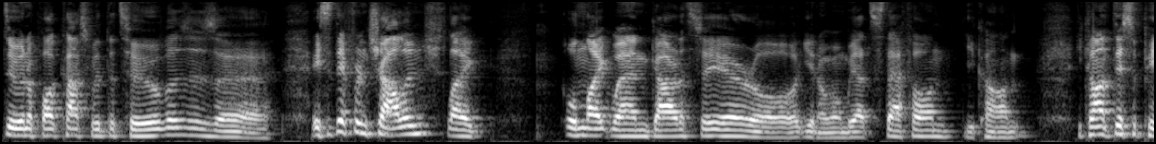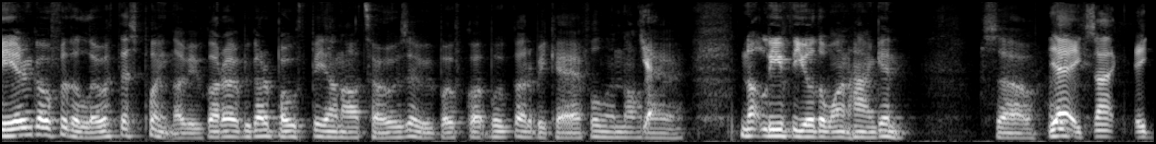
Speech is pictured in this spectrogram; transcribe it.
doing a podcast with the two of us is a it's a different challenge. Like unlike when Gareth's here or you know when we had Steph on, you can't you can't disappear and go for the loo at this point. Like we've got to we've got to both be on our toes. We've both got both got to be careful and not Yeah. uh, not leave the other one hanging. So Yeah, exactly.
